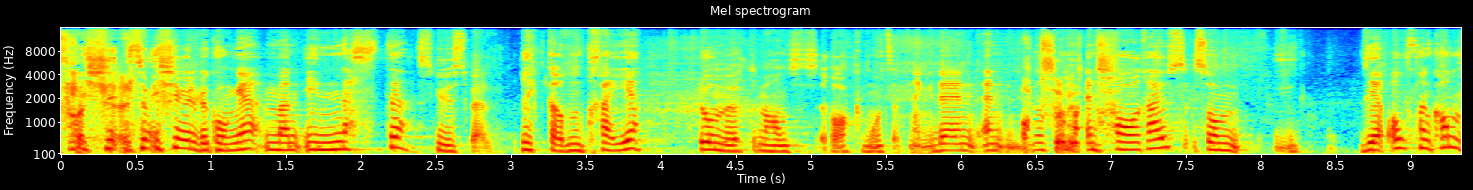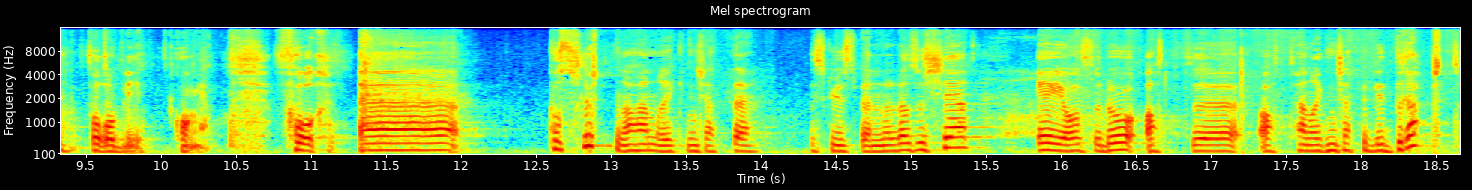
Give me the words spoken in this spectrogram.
som, ikke, som ikke vil bli konge, men i neste skuespill, Rikard 3., da møter vi hans rake motsetning. Det er en, en, en hardhaus som gjør alt han kan for å bli konge. For eh, på slutten av Henrik 6. skuespillene, det som skjer, er jo altså da at, at Henrik 6. blir drept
